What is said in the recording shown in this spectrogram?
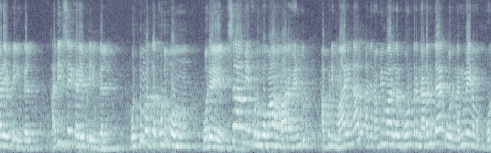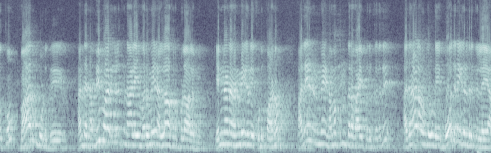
கடைபிடியுங்கள் ஹதீஸை கடைபிடியுங்கள். ஒட்டுமொத்த குடும்பமும் ஒரு இஸ்லாமிய குடும்பமாக மாற வேண்டும். அப்படி மாறினால் அது நபிமார்கள் போன்ற நடந்த ஒரு நன்மையை நமக்கு கொடுக்கும். மாறும் பொழுது அந்த நபிமார்களுக்கு நாளை மறுமையில் அல்லாஹ் ரபுல் ஆலமி என்னென்ன நன்மைகளை கொடுப்பானோ அதே நன்மை நமக்கும் தர வாய்ப்பு இருக்கிறது. அதனால அவங்களுடைய போதனைகள் இருக்கு இல்லையா?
